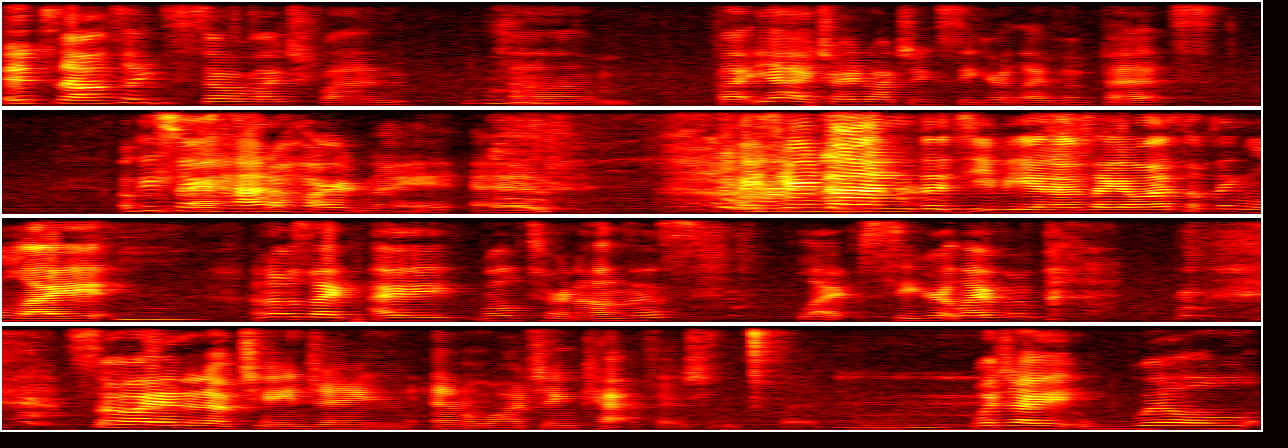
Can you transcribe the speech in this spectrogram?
It sounds like so much fun. Um, but yeah, I tried watching Secret Life of Pets. Okay, so I had a hard night and I turned on the TV and I was like, I want something light. And I was like, I will turn on this like Secret Life of. So I ended up changing and watching Catfish instead, Mm. which I will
